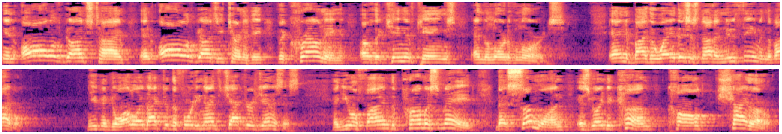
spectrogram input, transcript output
in all of God's time and all of God's eternity, the crowning of the King of Kings and the Lord of Lords. And by the way, this is not a new theme in the Bible. You can go all the way back to the 49th chapter of Genesis and you will find the promise made that someone is going to come called Shiloh.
